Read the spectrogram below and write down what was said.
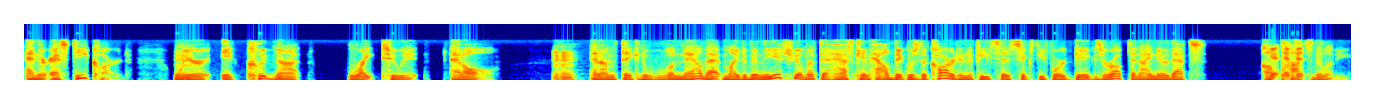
and their SD card, mm-hmm. where it could not write to it at all. Mm-hmm. And I'm thinking, well, now that might have been the issue. I'm going to have to ask him how big was the card, and if he says 64 gigs or up, then I know that's a yeah, possibility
